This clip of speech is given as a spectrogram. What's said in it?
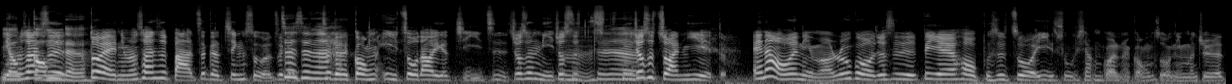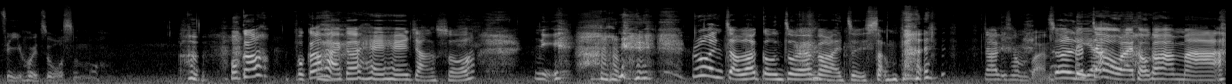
你们算是，对，你们算是把这个金属的这个这个工艺做到一个极致，就是你就是你就是专业的。哎，那我问你们，如果就是毕业后不是做艺术相关的工作，你们觉得自己会做什么？我刚我刚才跟黑黑讲说，你 你如果你找不到工作，要不要来这里上班？哪里上班？这里叫我来投靠他妈。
